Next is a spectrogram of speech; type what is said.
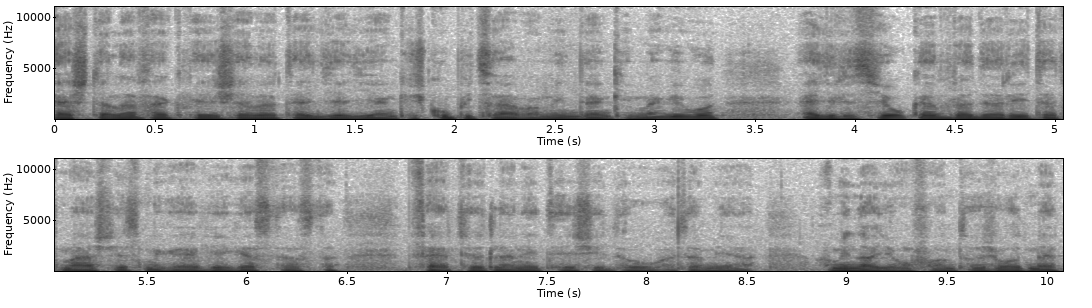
este lefekvés előtt egy-egy ilyen kis kupicával mindenki megivott, egyrészt jó kedvre derített, másrészt meg elvégezte azt a fertőtlenítési dolgot, ami, a, ami nagyon fontos volt, mert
